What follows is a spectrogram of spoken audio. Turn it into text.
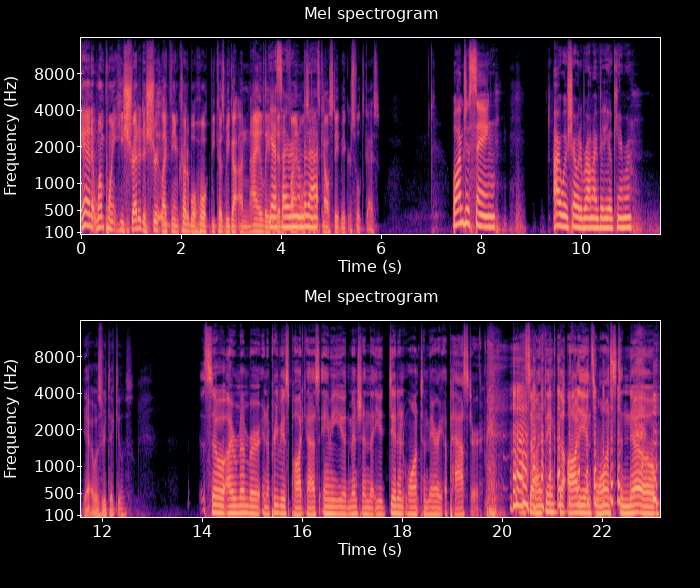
And at one point, he shredded his shirt like the Incredible Hulk because we got annihilated Yes, in the I remember finals that. against Cal State Bakersfield's guys. Well, I'm just saying, I wish I would have brought my video camera. Yeah, it was ridiculous. So I remember in a previous podcast, Amie, you had mentioned that you didn't want to marry a pastor. So I think the audience wants to know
